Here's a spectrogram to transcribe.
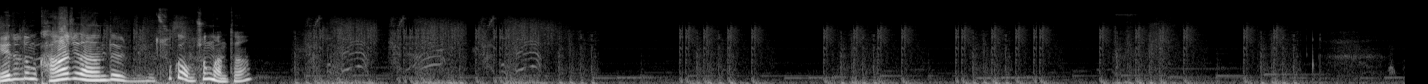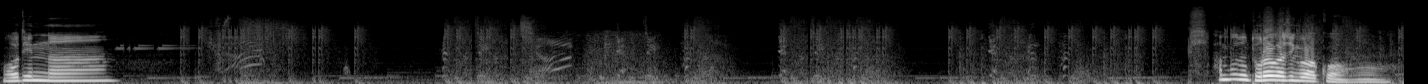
얘들도 뭐 강하진 않은데 수가 엄청 많다. 어딨나? 한 분은 돌아가신 것 같고. 어.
